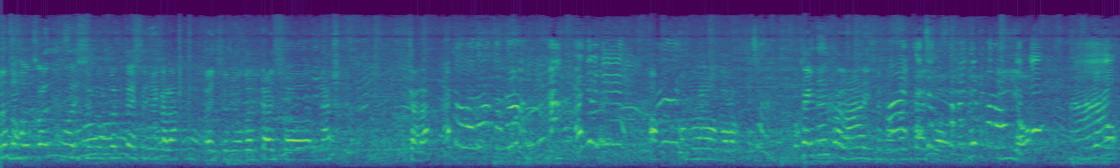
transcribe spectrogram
うんと他にも一緒に踊りたい人いないから一緒に踊りたい人いないからあとはどうかな。あ、おいでおいで。あ踊ろう踊ろう他いないかな一緒に踊、りたい、人入ってもらおうかね。いいよはい、お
